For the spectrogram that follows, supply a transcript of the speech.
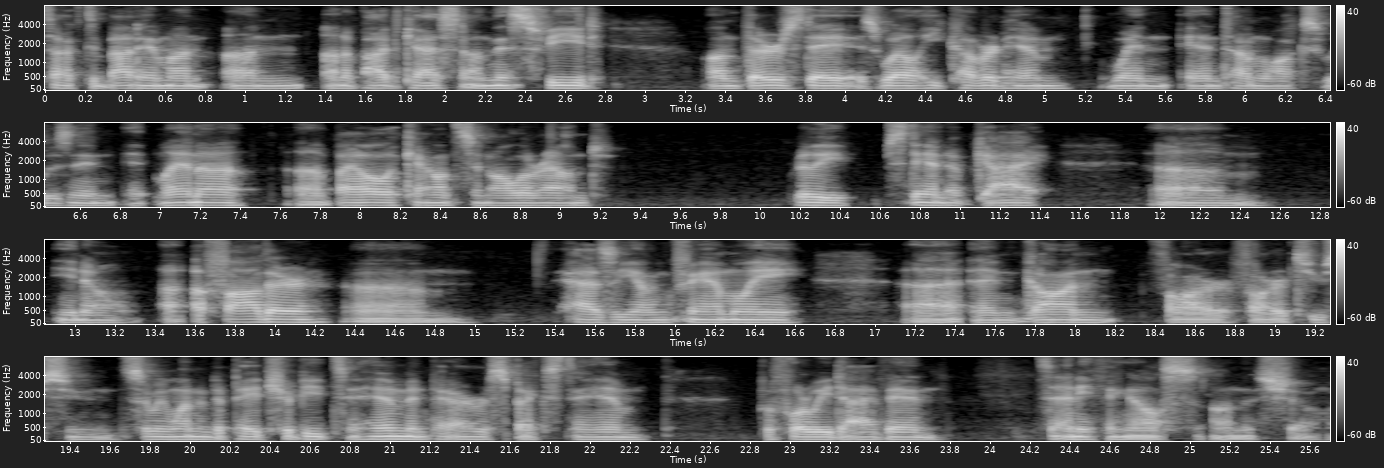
talked about him on on on a podcast on this feed on Thursday as well. He covered him when Anton Walkes was in Atlanta. Uh, by all accounts, an all around really stand up guy. Um, you know, a, a father, um, has a young family, uh, and gone far, far too soon. So we wanted to pay tribute to him and pay our respects to him before we dive in to anything else on this show.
